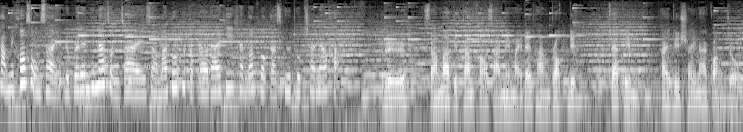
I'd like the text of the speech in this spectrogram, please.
หากมีข้อสงสัยหรือประเด็นที่น่าสนใจ สามารถพูดคุยกับเราได้ที่ Canton Focus YouTube Channel ค่ะ หรือสามารถติดตามข่าวสารใหม่ ๆ ได้ทางบล็อกดิแค่พิมพ์ไทยพีไชน่ากวางโจว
